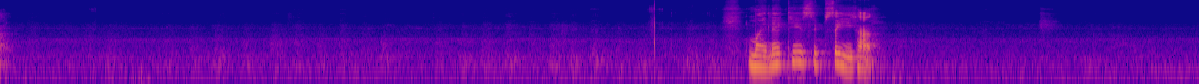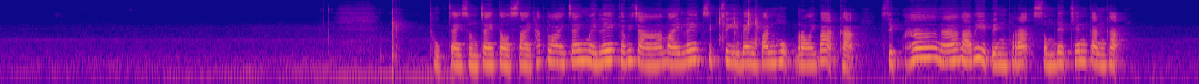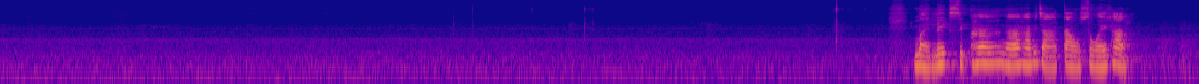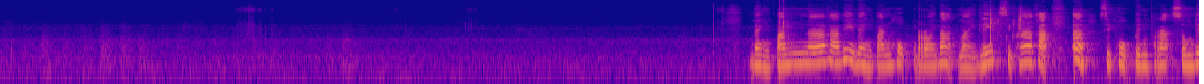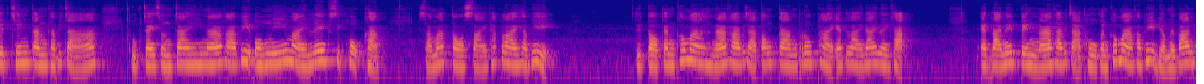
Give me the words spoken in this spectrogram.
หมายเลขที่ 14 ค่ะ ใจสนใจต่อสายทักไลน์แจ้งหมายเลขค่ะพี่จ๋าหมายเลข 14 แบ่งปัน 600 บาทค่ะ 15 นะคะพี่เป็นพระสมเด็จเช่นกันค่ะหมายเลข 15 นะคะพี่จ๋าเก่าสวยค่ะ แบ่งปันนะคะพี่แบ่งปัน 600 บาทหมายเลข 15 ค่ะอะ 16 เป็นพระสมเด็จเช่นกันค่ะพี่จ๋าถูกใจสนใจนะคะ พี่องค์นี้หมายเลข 16 ค่ะ สามารถต่อสายทักไลน์ค่ะพี่ ติดต่อกันเข้ามานะคะพี่จ๋าต้องการรูปถ่ายแอดไลน์ได้เลยค่ะแอดไลน์ไม่เป็นนะคะพี่จ๋าโทรกันเข้ามาค่ะพี่เดี๋ยวแม่บ้าน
